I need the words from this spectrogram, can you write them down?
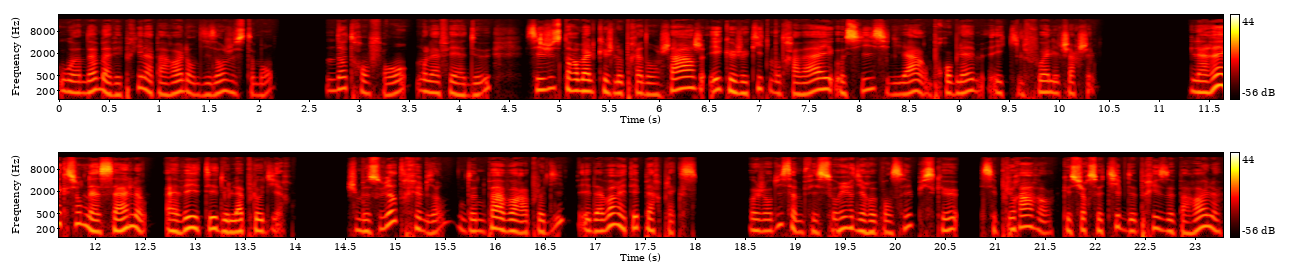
où un homme avait pris la parole en disant justement Notre enfant, on l'a fait à deux, c'est juste normal que je le prenne en charge et que je quitte mon travail aussi s'il y a un problème et qu'il faut aller le chercher. La réaction de la salle avait été de l'applaudir. Je me souviens très bien de ne pas avoir applaudi et d'avoir été perplexe. Aujourd'hui, ça me fait sourire d'y repenser puisque c'est plus rare que sur ce type de prise de parole,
